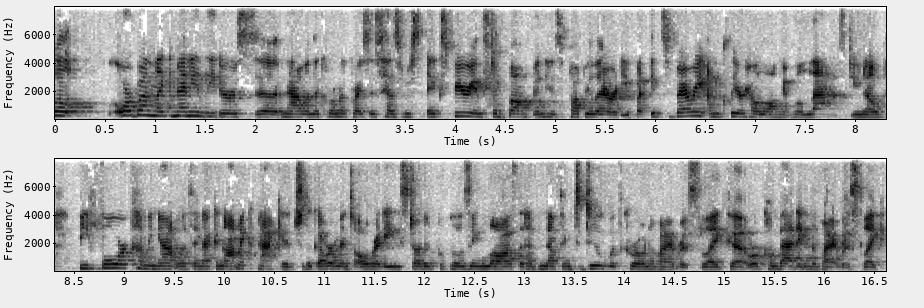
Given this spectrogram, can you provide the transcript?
Well, Orban, like many leaders uh, now in the corona crisis, has re- experienced a bump in his popularity, but it's very unclear how long it will last. You know, before coming out with an economic package, the government already started proposing laws that have nothing to do with coronavirus, like uh, or combating the virus, like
